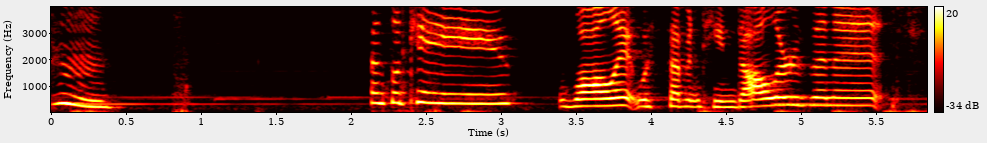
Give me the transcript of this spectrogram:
Hmm. Pencil case, wallet with $17 in it.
